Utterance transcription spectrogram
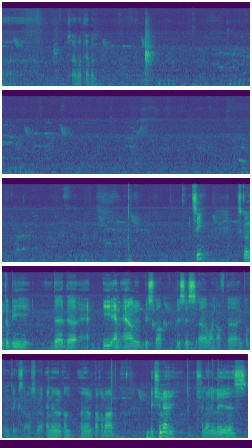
Uh, sorry what happened? See? It's going to be the the E and L will be swapped this is uh, one of the important things as well. And we will, we will talk about dictionary. Dictionary list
